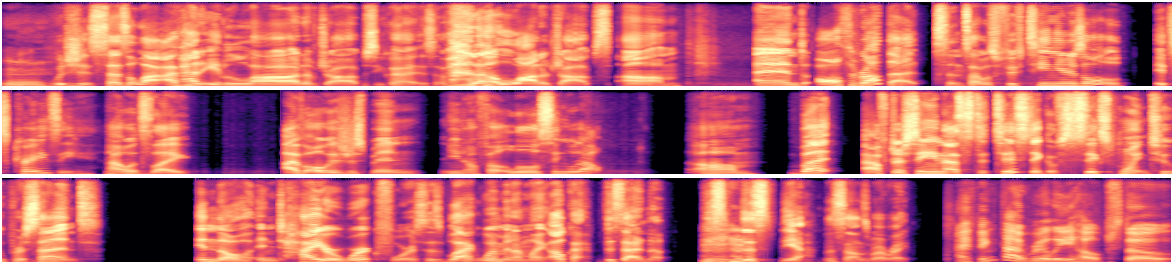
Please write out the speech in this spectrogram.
Mm. which it says a lot. I've had a lot of jobs, you guys. I've had a lot of jobs. Um, and all throughout that, since I was 15 years old, it's crazy how it's like I've always just been, you know, felt a little singled out. Um, but after seeing that statistic of 6.2% in the entire workforce as black women, I'm like, okay, this adding up. This, this, yeah, this sounds about right. I think that really helps though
